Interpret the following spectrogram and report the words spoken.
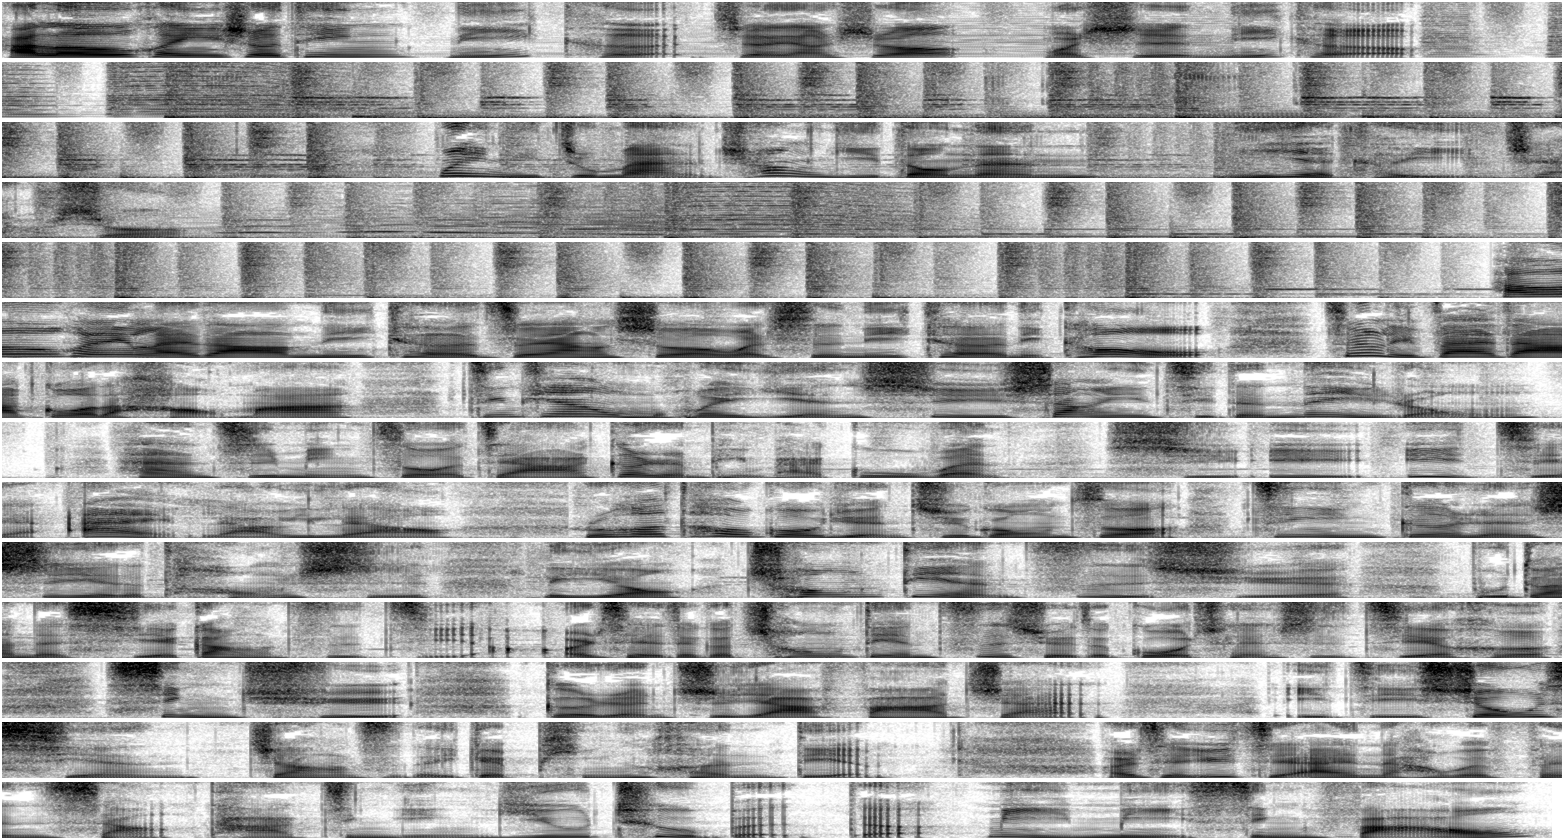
Hello，欢迎收听尼可这样说，我是尼可。为你注满创意动能，你也可以这样说。Hello，欢迎来到尼可这样说，我是尼可 Nicole。这个礼拜大家过得好吗？今天我们会延续上一集的内容。和知名作家、个人品牌顾问徐玉玉姐爱聊一聊，如何透过远距工作经营个人事业的同时，利用充电自学，不断的斜杠自己啊！而且这个充电自学的过程是结合兴趣、个人职涯发展以及休闲这样子的一个平衡点。而且玉姐爱呢，还会分享她经营 YouTube 的秘密心法哦。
